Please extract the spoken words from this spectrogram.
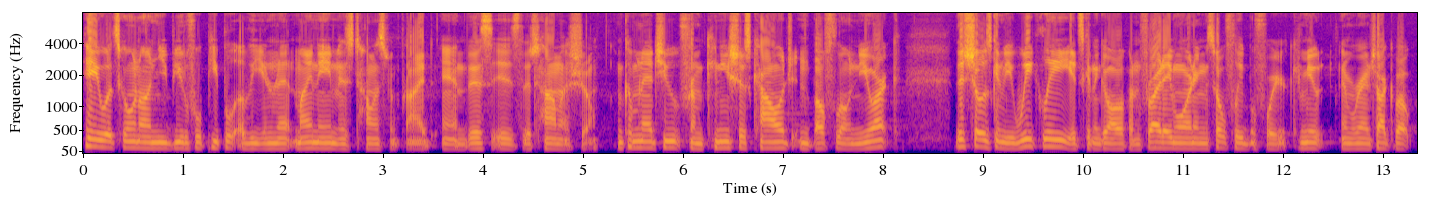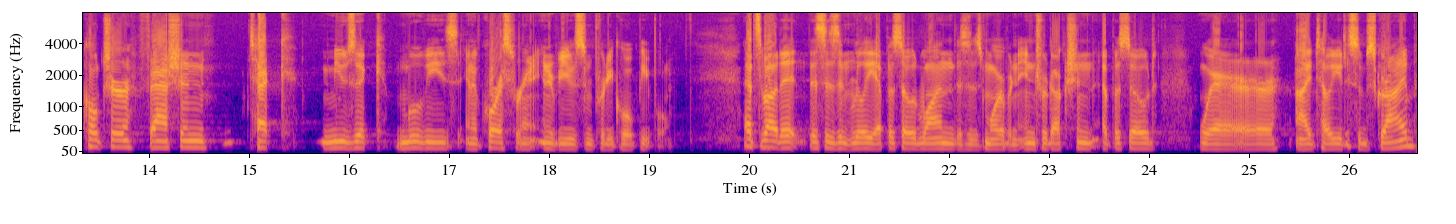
Hey, what's going on, you beautiful people of the internet? My name is Thomas McBride, and this is The Thomas Show. I'm coming at you from Canisius College in Buffalo, New York. This show is going to be weekly. It's going to go up on Friday mornings, hopefully before your commute. And we're going to talk about culture, fashion, tech, music, movies, and of course, we're going to interview some pretty cool people. That's about it. This isn't really episode one. This is more of an introduction episode where I tell you to subscribe.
